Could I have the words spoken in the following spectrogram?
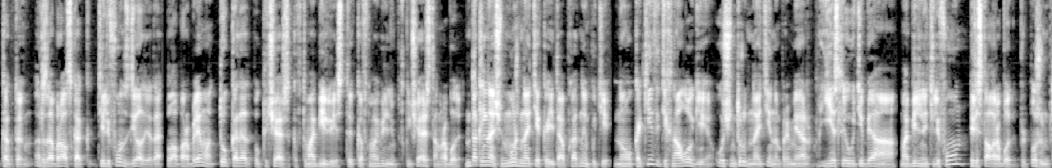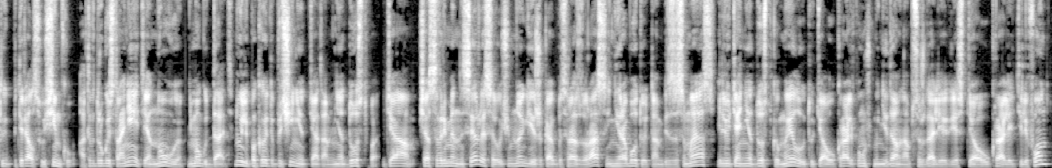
как-то разобрался, как телефон сделать. Это была проблема только когда ты подключаешься к автомобилю. Если ты к автомобилю не подключаешься, там работает. Ну, так или иначе, можно найти какие-то обходные пути. Но какие-то технологии очень трудно найти. Например, например, если у тебя мобильный телефон перестал работать, предположим, ты потерял свою симку, а ты в другой стране, тебе новую не могут дать. Ну или по какой-то причине у тебя там нет доступа. У тебя сейчас современные сервисы, очень многие же как бы сразу раз и не работают там без смс, или у тебя нет доступа к мейлу, и у тебя украли, помнишь, мы недавно обсуждали, если у тебя украли телефон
